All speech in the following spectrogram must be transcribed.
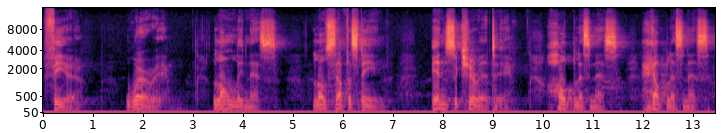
fear, worry, loneliness, low self esteem, insecurity, hopelessness, helplessness,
